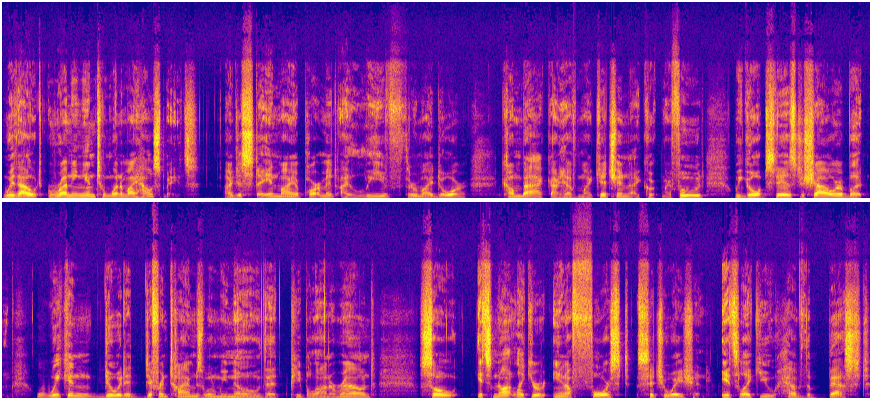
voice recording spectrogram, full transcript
without running into one of my housemates. I just stay in my apartment, I leave through my door, come back, I have my kitchen, I cook my food, we go upstairs to shower, but we can do it at different times when we know that people aren't around. So it's not like you're in a forced situation. It's like you have the best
